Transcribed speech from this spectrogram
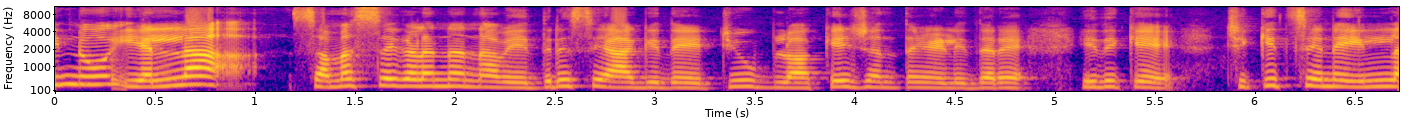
ಇನ್ನು ಎಲ್ಲ ಸಮಸ್ಯೆಗಳನ್ನು ನಾವು ಎದುರಿಸಿ ಆಗಿದೆ ಟ್ಯೂಬ್ ಬ್ಲಾಕೇಜ್ ಅಂತ ಹೇಳಿದರೆ, ಇದಕ್ಕೆ ಚಿಕಿತ್ಸೆನೇ ಇಲ್ಲ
